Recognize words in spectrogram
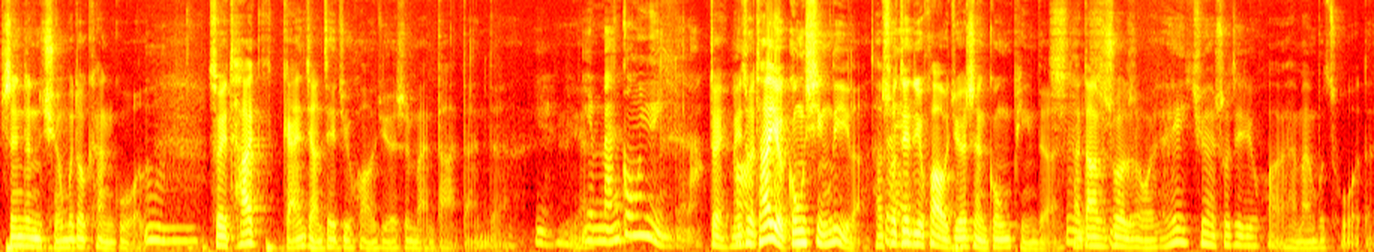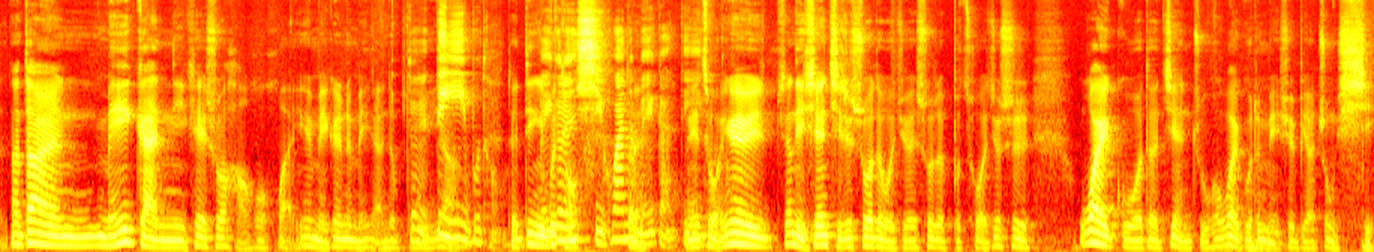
深圳的全部都看过了，嗯，所以他敢讲这句话，我觉得是蛮大胆的。也也蛮公允的啦。对，没错，他有公信力了。他说这句话，我觉得是很公平的。他当时说的时候，哎，居然说这句话还蛮不错的。那当然，美感你可以说好或坏，因为每个人的美感都不一样，定义不同。对，定义不同。每个人喜欢的美感定义。没错，因为像李先其实说的，我觉得说的不错，就是外国的建筑和外国的美学比较重形。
